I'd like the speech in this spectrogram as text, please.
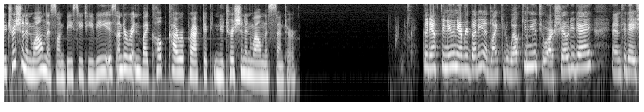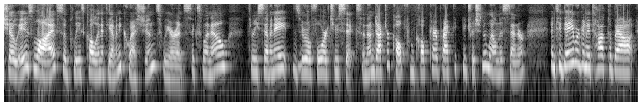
Nutrition and Wellness on BCTV is underwritten by Kulp Chiropractic Nutrition and Wellness Center. Good afternoon, everybody. I'd like to welcome you to our show today. And today's show is live, so please call in if you have any questions. We are at 610 378 0426. And I'm Dr. Kulp from Kulp Chiropractic Nutrition and Wellness Center. And today we're going to talk about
